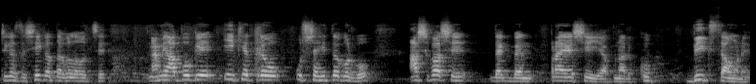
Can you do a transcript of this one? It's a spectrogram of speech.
ঠিক আছে? সেই কথাগুলো হচ্ছে, আমি আপুকে এই ক্ষেত্রেও উৎসাহিত করব। আশেপাশে দেখবেন প্রায়শই আপনার খুব বিগ সাউন্ডে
